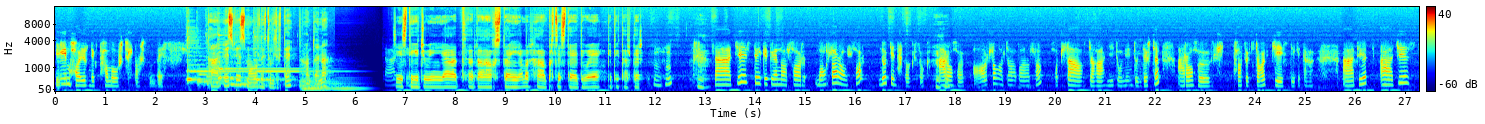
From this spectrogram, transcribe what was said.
Ийм хоёр нэг том өөрчлөлт орсон байсан. Та SPS Монгол нэвтрүүлэгтэй хамт байна. GST гэж юу юм? Яагаад одоо авах хэвээр ямар процесстэй байдаг вэ гэдэг тал дээр. За GST гэдэг нь болохоор монголоор болохоор нөөтийн татвар гэсэн үг. 10%. Орлого олж байгаа болон худлаа авж байгаа нийт үнийн дүн дээр чинь 10% тооцогдож байгааг GST гэдэг. Аа тэгээд GST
